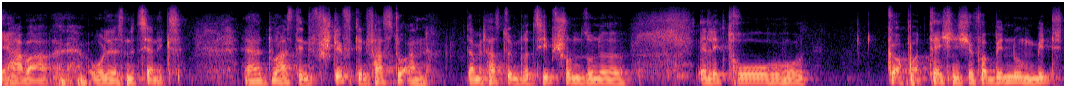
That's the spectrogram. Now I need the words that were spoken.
Ja, aber äh, Ole, das nützt ja nichts. Ja, du hast den Stift, den fasst du an. Damit hast du im Prinzip schon so eine elektrokörpertechnische Verbindung mit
